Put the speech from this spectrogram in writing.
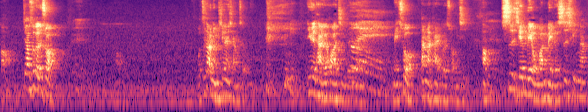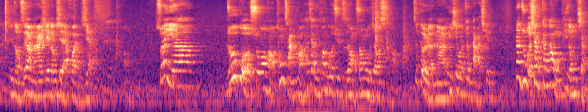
哦，这样是不是很爽？嗯。哦，我知道你们现在想什么，因为他也会化忌，对不对？对。没错，当然他也会双忌。好，世间没有完美的事情啊，你总是要拿一些东西来换一下。所以啊，如果说哈，通常哈，他这样换过去之后，双禄交驰哈，这个人呢，运气会赚大钱。那如果像刚刚我们毕总讲的，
